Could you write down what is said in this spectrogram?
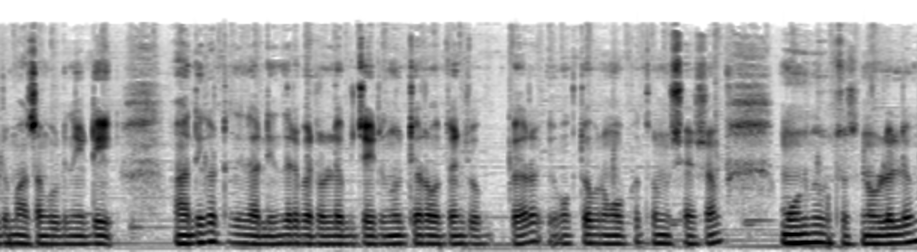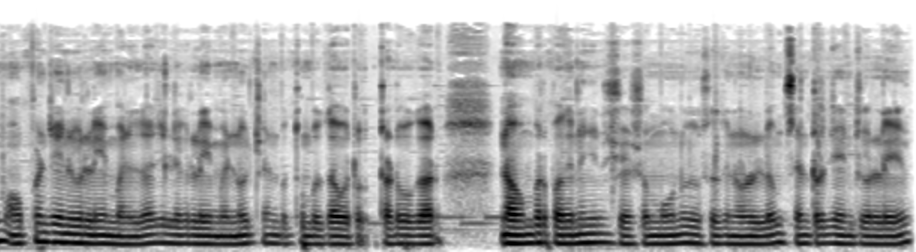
ഒരു മാസം കൂടി നീട്ടി. ആദ്യഘട്ടത്തിൽ അടിയന്തര പരോൾ ലഭിച്ച ഇരുന്നൂറ്റി അറുപത്തഞ്ച് പേർ. ഒക്ടോബർ മുപ്പത്തൊന്നിന് ശേഷം മൂന്ന് ദിവസത്തിനുള്ളിലും ഓപ്പൺ ജയിലുകളിലെയും വനിതാ ജില്ലകളിലെയും എണ്ണൂറ്റി എൺപത്തൊമ്പത് തടവുകാർ. നവംബർ പതിനഞ്ചിന് ശേഷം മൂന്ന് ദിവസത്തിനുള്ളിലും സെൻട്രൽ ജയിലുകളിലെയും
